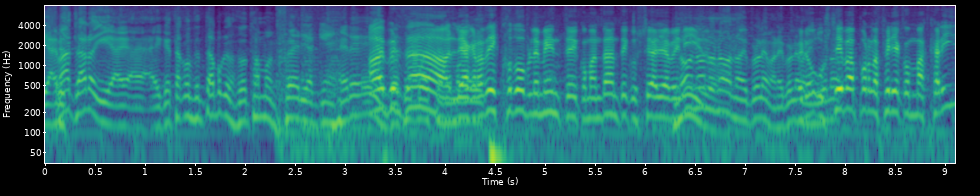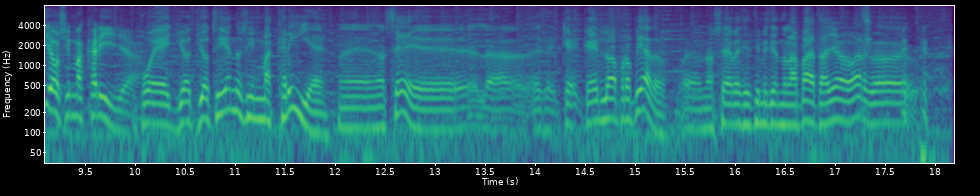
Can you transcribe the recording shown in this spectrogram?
Y además, claro, y hay, hay que estar concentrado porque nosotros estamos en feria aquí en Jerez. Ah, es pues, verdad. Le agradezco doblemente, comandante, que usted haya venido. No, no, no, no, no hay problema, no hay problema. Pero ninguno. usted va por la feria con mascarilla o sin mascarilla. Pues yo, yo estoy yendo sin mascarilla. eh, no sé, eh, la- eh, ¿qué, qué es lo apropiado? Eh, no sé, a si estoy metiendo la pata yo o algo.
